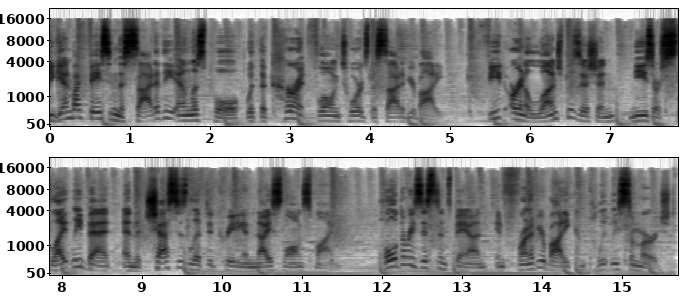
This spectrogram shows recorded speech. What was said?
Begin by facing the side of the endless pool with the current flowing towards the side of your body. Feet are in a lunge position, knees are slightly bent, and the chest is lifted, creating a nice long spine. Hold the resistance band in front of your body completely submerged.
